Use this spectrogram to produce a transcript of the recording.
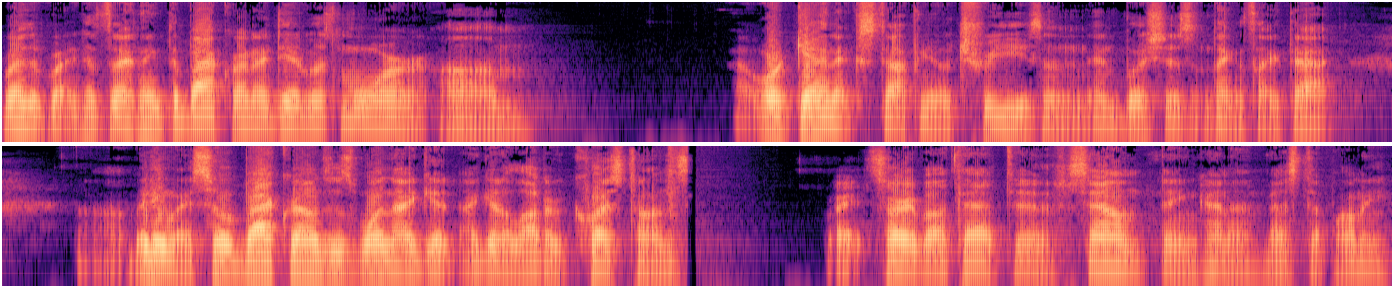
Rather, because I think the background I did was more um, organic stuff, you know, trees and, and bushes and things like that. Um, anyway, so backgrounds is one I get I get a lot of requests on. Right, sorry about that. The sound thing kind of messed up on me.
